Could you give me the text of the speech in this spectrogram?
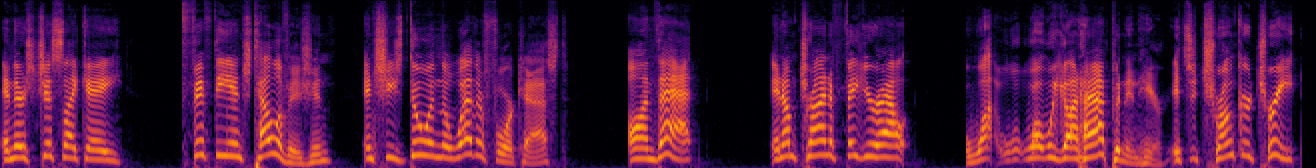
and there's just like a 50 inch television, and she's doing the weather forecast on that. And I'm trying to figure out what what we got happening here. It's a trunk or treat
